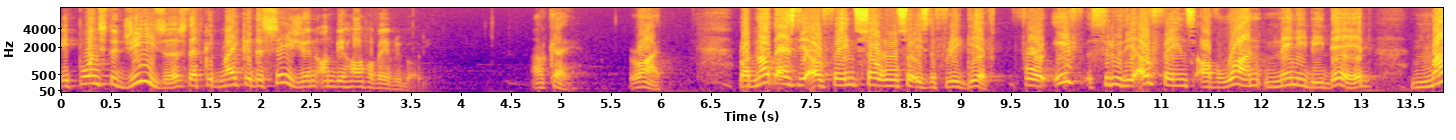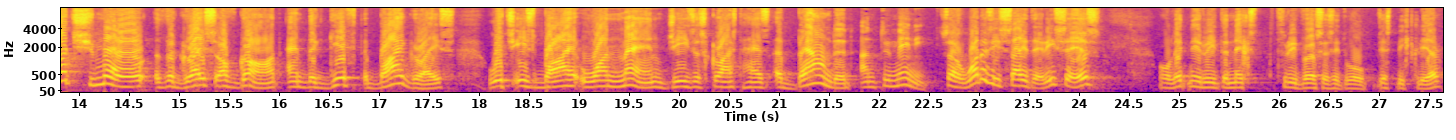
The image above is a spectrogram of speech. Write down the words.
it points to Jesus that could make a decision on behalf of everybody. Okay, right. But not as the offense, so also is the free gift. For if through the offense of one many be dead, much more the grace of God and the gift by grace, which is by one man, Jesus Christ, has abounded unto many. So, what does he say there? He says, well, let me read the next three verses, it will just be clear.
